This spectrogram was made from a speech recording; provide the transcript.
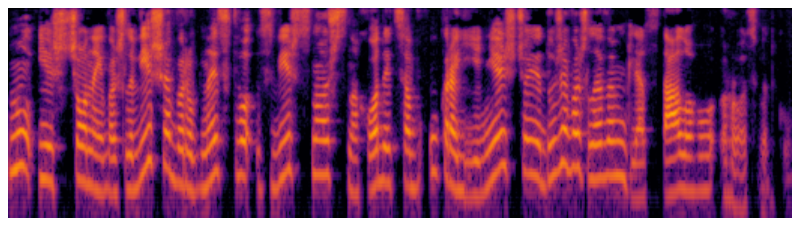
Ну і що найважливіше, виробництво, звісно ж, знаходиться в Україні, що є дуже важливим для сталого розвитку.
